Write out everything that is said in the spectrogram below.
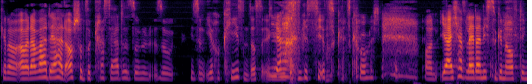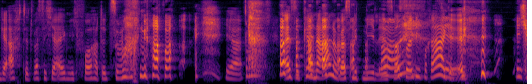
Genau, aber da war der halt auch schon so krass. Er hatte so, so wie so ein Irokesen, das irgendwie Ja. frisiert, so ganz komisch. Und ja, ich habe leider nicht so genau auf den geachtet, was ich ja eigentlich vorhatte zu machen, aber ja. Also keine Ahnung, was mit Neil ist. Was soll die Frage? Ich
